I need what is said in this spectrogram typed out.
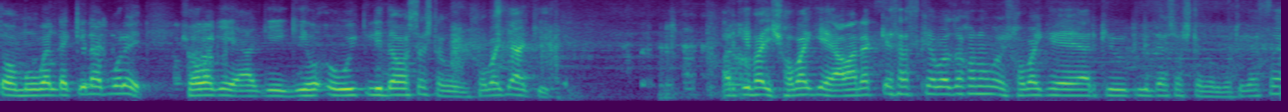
তো মোবাইলটা কেনার পরে সবাইকে আর কি উইকলি দেওয়ার চেষ্টা করব, সবাইকে আর কি। আর কি ভাই, সবাইকে, আমার একটা সাবস্ক্রাইবার যখন হবে, সবাইকে আর কি উইকলি দেওয়ার চেষ্টা করব, ঠিক আছে?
